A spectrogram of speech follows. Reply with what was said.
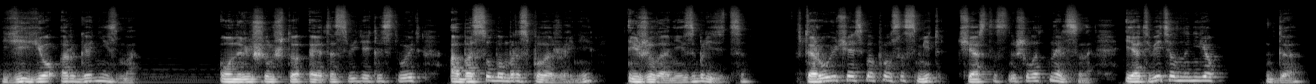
ее организма. Он решил, что это свидетельствует об особом расположении и желании сблизиться. Вторую часть вопроса Смит часто слышал от Нельсона и ответил на нее «да».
